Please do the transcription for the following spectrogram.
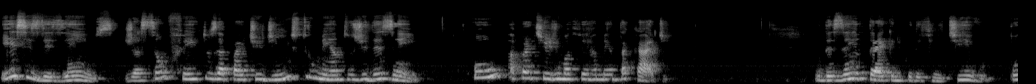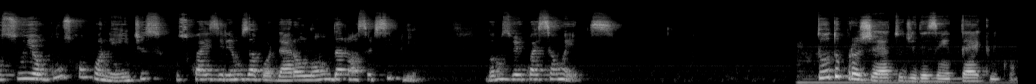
Esses desenhos já são feitos a partir de instrumentos de desenho ou a partir de uma ferramenta CAD. O desenho técnico definitivo possui alguns componentes, os quais iremos abordar ao longo da nossa disciplina. Vamos ver quais são eles. Todo projeto de desenho técnico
